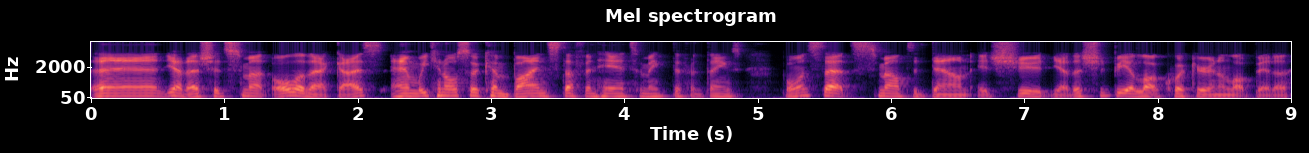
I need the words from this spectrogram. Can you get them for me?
And yeah, that should smelt all of that, guys. And we can also combine stuff in here to make different things. But once that's smelted down, it should, yeah, this should be a lot quicker and a lot better.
